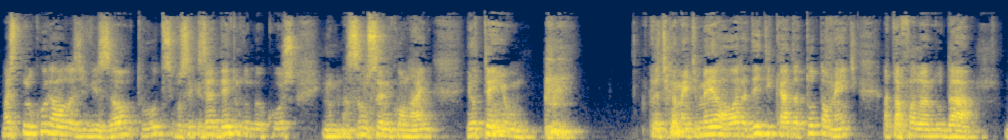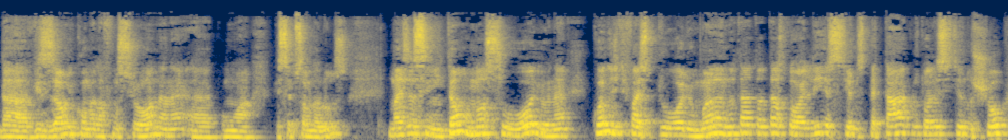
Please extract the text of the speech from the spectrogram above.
Mas procura aulas de visão, tudo. Se você quiser, dentro do meu curso, Iluminação Cênica Online, eu tenho praticamente meia hora dedicada totalmente a estar tá falando da, da visão e como ela funciona né, é, com a recepção da luz. Mas assim, então o nosso olho, né? Quando a gente faz para o olho humano, tá, tá, tá, estou ali assistindo espetáculo, estou ali assistindo show,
